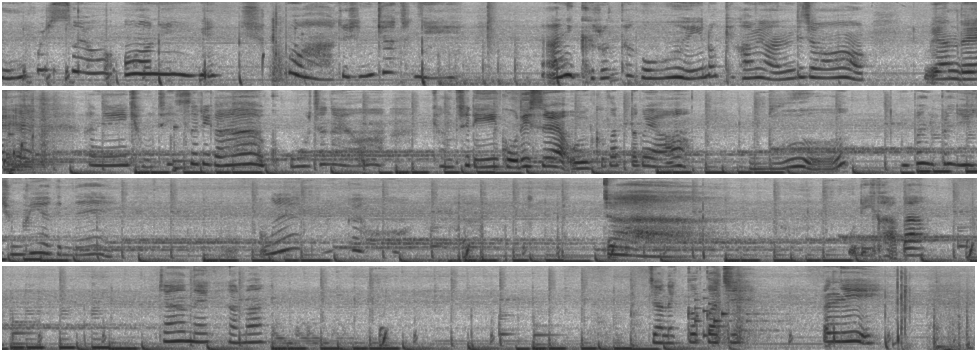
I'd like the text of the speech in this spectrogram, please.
뭐 하고 있어요? 아니 이게 와 아주 신기하잖니. 아니 그렇다고 이렇게 가면 안 되죠. 왜 안 돼? 아니 경찰 소리가 오잖아요. 경찰이 곧 있으면 올 것 같다고요. 뭐? 빨리 빨리 준비해야겠네. 네? 자, 우리 가방. 자, 내 가방. 자, 내 것까지. 빨리.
